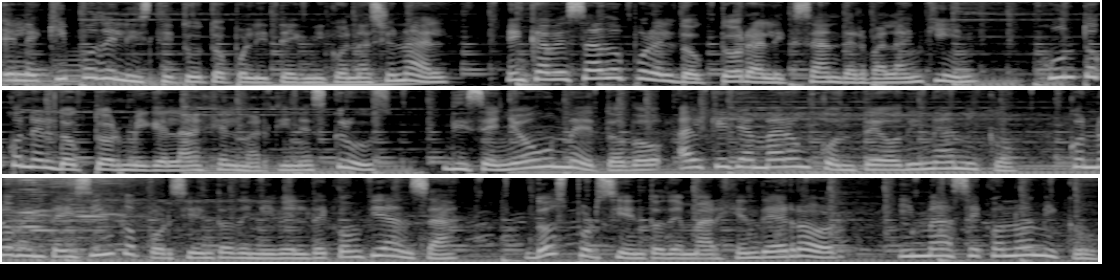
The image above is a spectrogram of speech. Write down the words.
El equipo del Instituto Politécnico Nacional, encabezado por el doctor Alexander Balanquín, junto con el doctor Miguel Ángel Martínez Cruz, diseñó un método al que llamaron conteo dinámico, con 95% de nivel de confianza, 2% de margen de error y más económico,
